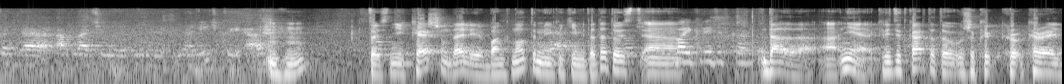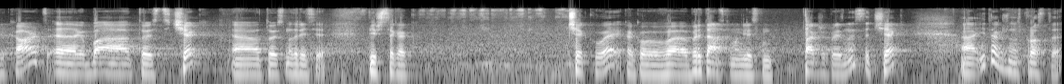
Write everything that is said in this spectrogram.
когда оплачивают наличкой, а Угу. То есть не кэшем, да, или банкнотами какими-то, да, то есть... э, Buy credit card. Да, да, да. А, не, кредит карт это уже credit card, э, ба- то есть чек, э, то есть смотрите, пишется как check away, как в британском английском, также произносится чек, и также у нас просто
